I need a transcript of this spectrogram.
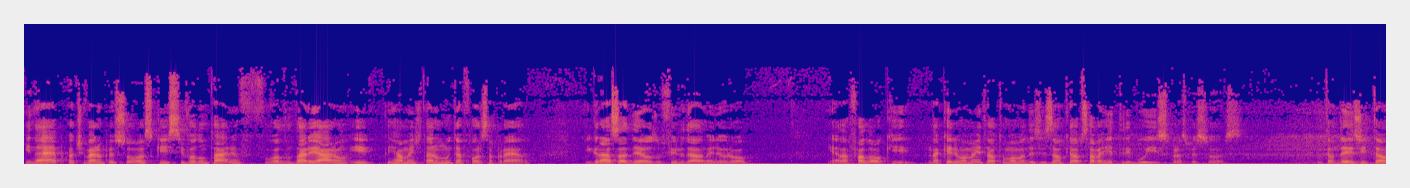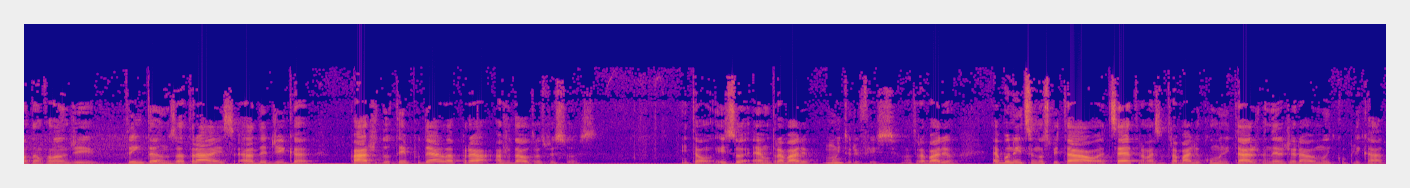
E na época tiveram pessoas que se voluntariaram e realmente deram muita força para ela. E graças a Deus o filho dela melhorou. E ela falou que naquele momento ela tomou uma decisão que ela precisava retribuir isso para as pessoas. Então desde então, estamos falando de 30 anos atrás, ela dedica parte do tempo dela para ajudar outras pessoas. Então isso é um trabalho muito difícil. Um trabalho é bonito ser no hospital, etc. Mas um trabalho comunitário de maneira geral é muito complicado.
